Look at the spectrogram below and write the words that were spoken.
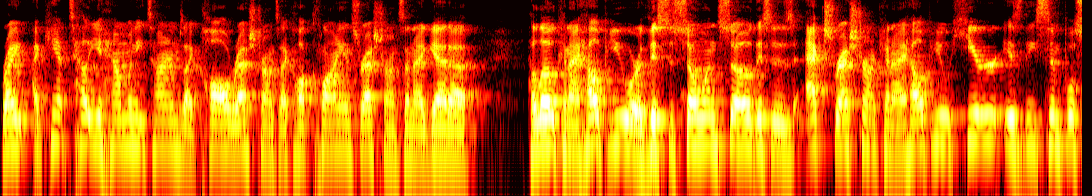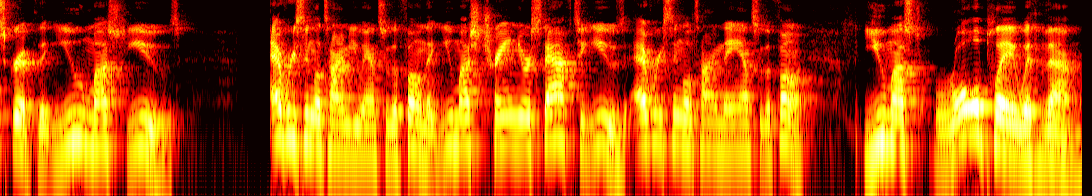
right? I can't tell you how many times I call restaurants, I call clients restaurants, and I get a hello, can I help you? Or this is so and so, this is X restaurant, can I help you? Here is the simple script that you must use every single time you answer the phone, that you must train your staff to use every single time they answer the phone. You must role play with them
